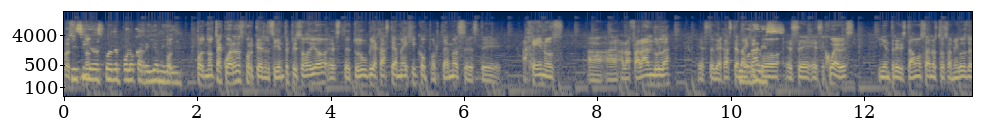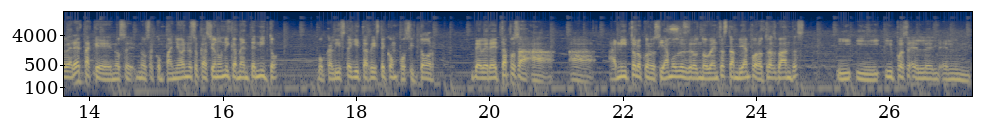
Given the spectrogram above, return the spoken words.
Pues sí, yo después de Polo Carrillo, Miguel. Pues, pues, no te acuerdas porque en el siguiente episodio este, tú viajaste a México por temas este, ajenos a, la farándula. Este, viajaste a México ese, ese jueves y entrevistamos a nuestros amigos de Beretta, que nos, nos acompañó en esa ocasión únicamente Nito, vocalista, guitarrista y compositor de Beretta, pues a, a, a, Nito lo conocíamos desde los noventas también por otras bandas. Y, y, pues en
